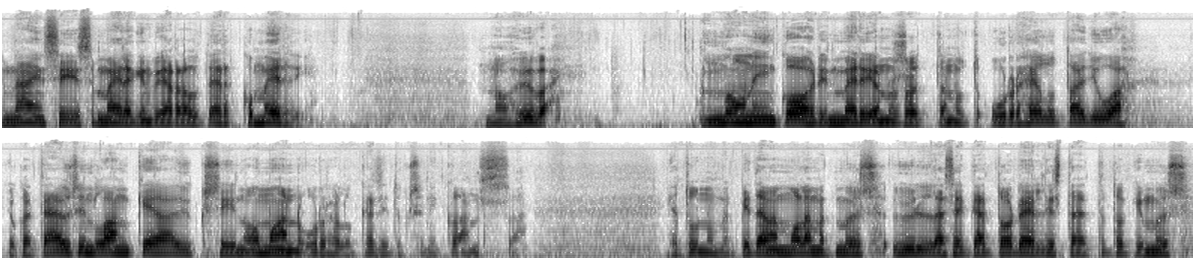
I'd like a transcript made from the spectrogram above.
Näin siis meilläkin vierailut Erkko Meri. No hyvä. Monin kohdin Meri on osoittanut urheilutajua, joka täysin lankeaa yksin oman urheilukäsitykseni kanssa. Ja tunnumme pitämään molemmat myös yllä sekä todellista että toki myös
